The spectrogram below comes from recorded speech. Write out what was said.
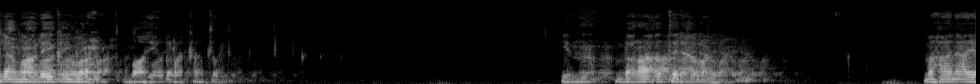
السلام عليكم ورحمة الله وبركاته ഇന്ന് ബറാഅത്ത് രാവാണ് മഹാനായ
